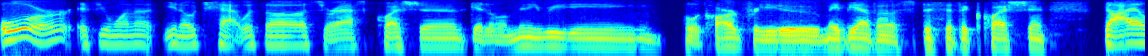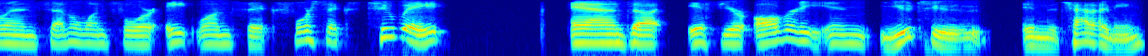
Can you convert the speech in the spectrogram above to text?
Or if you want to, you know, chat with us or ask questions, get a little mini reading, pull a card for you, maybe have a specific question, dial in 714-816-4628. And uh, if you're already in YouTube, in the chat, I mean,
